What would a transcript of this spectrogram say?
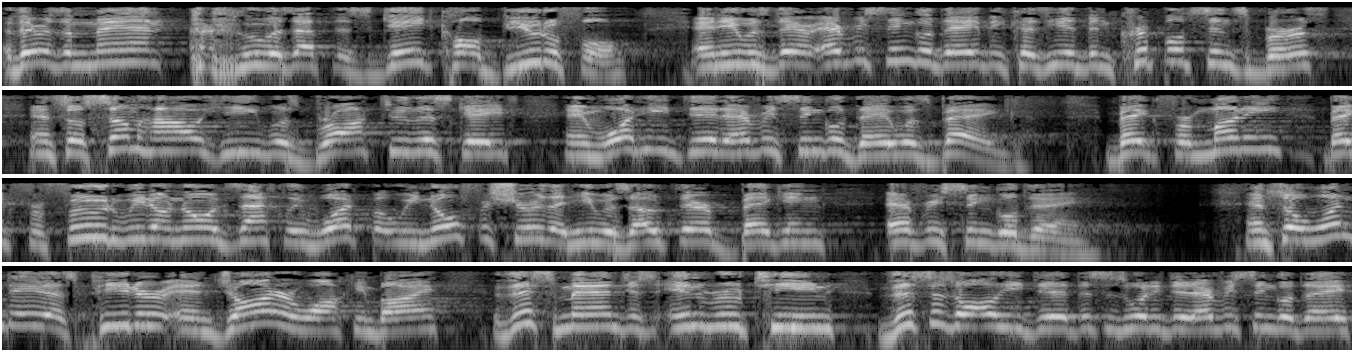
There was a man who was at this gate called Beautiful, and he was there every single day because he had been crippled since birth, and so somehow he was brought to this gate, and what he did every single day was beg. Beg for money, beg for food, we don't know exactly what, but we know for sure that he was out there begging every single day. And so one day as Peter and John are walking by, this man just in routine, this is all he did, this is what he did every single day,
